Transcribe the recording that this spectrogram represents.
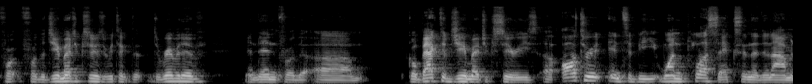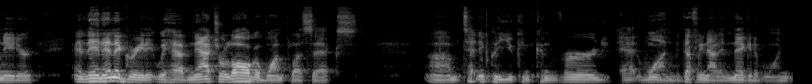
for, for the geometric series, we took the derivative and then for the um, go back to the geometric series, uh, alter it into be 1 plus x in the denominator, and then integrate it. We have natural log of 1 plus x. Um, technically, you can converge at 1, but definitely not at negative 1.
